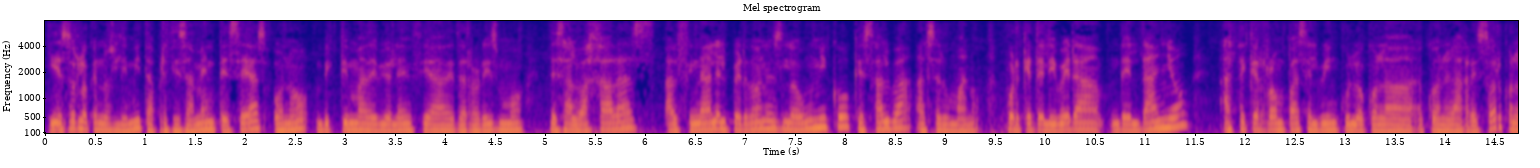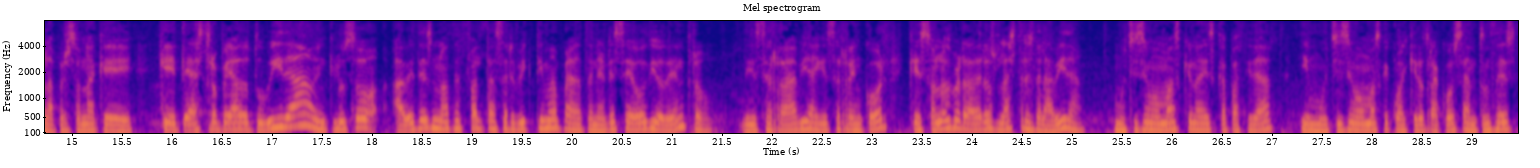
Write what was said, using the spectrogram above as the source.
y eso es lo que nos limita precisamente, seas o no víctima de violencia, de terrorismo, de salvajadas, al final el perdón es lo único que salva al ser humano, porque te libera del daño, hace que rompas el vínculo con, la, con el agresor, con la persona que, que te ha estropeado tu vida o incluso a veces no hace falta ser víctima para tener ese odio dentro, y esa rabia y ese rencor que son los verdaderos lastres de la vida muchísimo más que una discapacidad y muchísimo más que cualquier otra cosa. Entonces,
